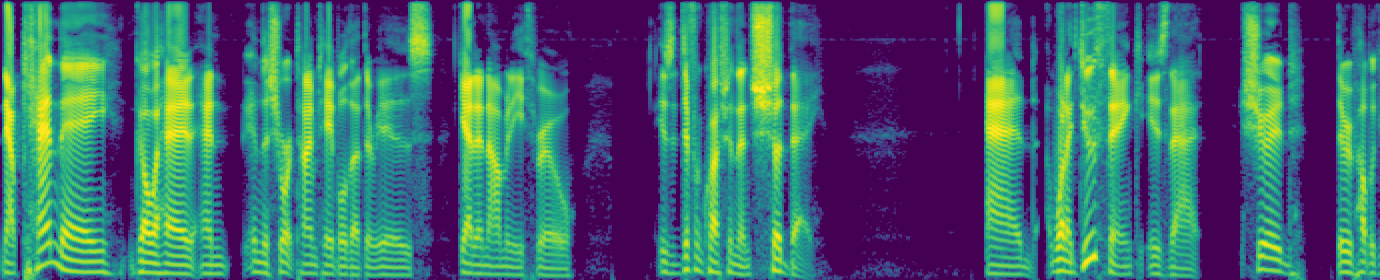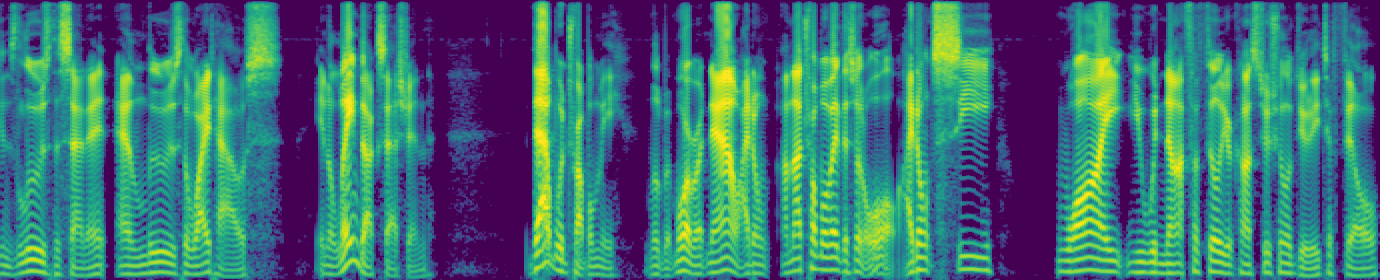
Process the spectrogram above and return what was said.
Now, can they go ahead and, in the short timetable that there is, get a nominee through? Is a different question than should they. And what I do think is that should the Republicans lose the Senate and lose the White House in a lame duck session, that would trouble me a little bit more. But now I don't. I'm not troubled by this at all. I don't see why you would not fulfill your constitutional duty to fill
